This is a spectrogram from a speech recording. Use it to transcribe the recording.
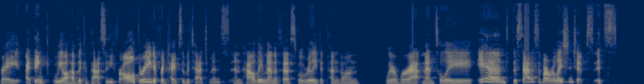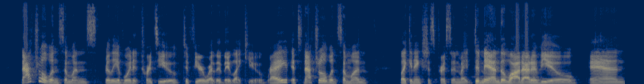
right? I think we all have the capacity for all three different types of attachments and how they manifest will really depend on where we're at mentally and the status of our relationships. It's natural when someone's really avoidant towards you to fear whether they like you, right? It's natural when someone like an anxious person might demand a lot out of you and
